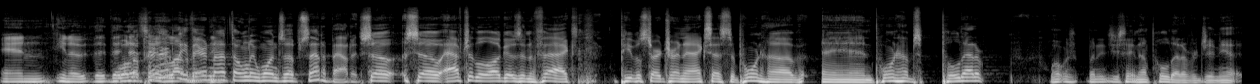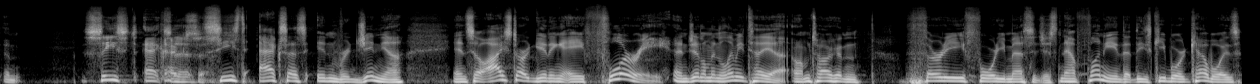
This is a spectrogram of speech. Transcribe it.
And you know, that, that, Well, that says a lot apparently they're not the only ones upset about it. So so after the law goes into effect, people start trying to access their Pornhub, and Pornhub's pulled out of what was what did you say? Not pulled out of Virginia and ceased access. Access. ceased access in Virginia, and so I start getting a flurry. And gentlemen, let me tell you, I'm talking 30, 40 messages. Now, funny that these keyboard cowboys,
